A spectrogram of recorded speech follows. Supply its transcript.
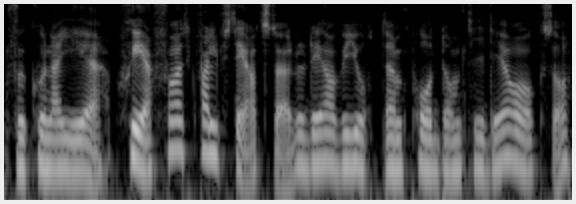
för att kunna ge chefer ett kvalificerat stöd och det har vi gjort en podd om tidigare också.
